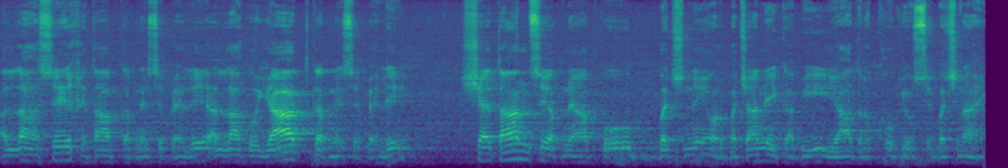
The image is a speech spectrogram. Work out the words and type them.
اللہ سے خطاب کرنے سے پہلے، اللہ کو یاد کرنے سے پہلے شیطان سے اپنے آپ کو بچنے اور بچانے کا بھی یاد رکھو کہ اس سے بچنا ہے۔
